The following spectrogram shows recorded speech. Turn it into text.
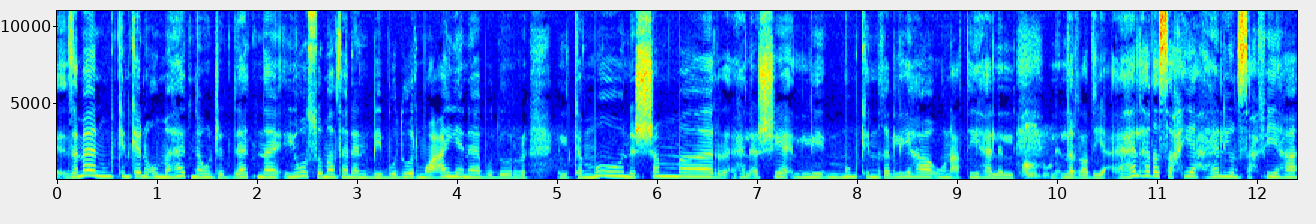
زمان ممكن كانوا أمهاتنا وجداتنا يوصوا مثلا ببذور معينة بذور الكمون الشمر هالأشياء اللي ممكن نغليها ونعطيها لل... للرضيع. هل هذا صحيح؟ هل ينصح فيها؟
